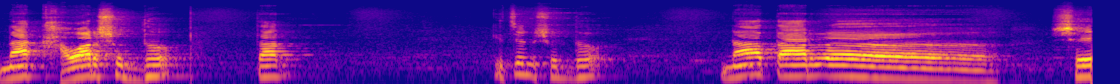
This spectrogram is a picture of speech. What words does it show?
না খাওয়ার শুদ্ধ, তার কিচেন শুদ্ধ, না তার সে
